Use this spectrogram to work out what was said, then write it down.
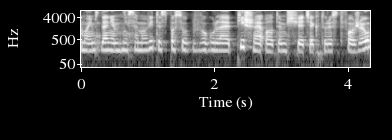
moim zdaniem, w niesamowity sposób w ogóle pisze o tym świecie, który stworzył,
